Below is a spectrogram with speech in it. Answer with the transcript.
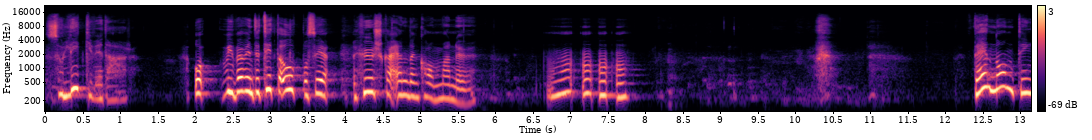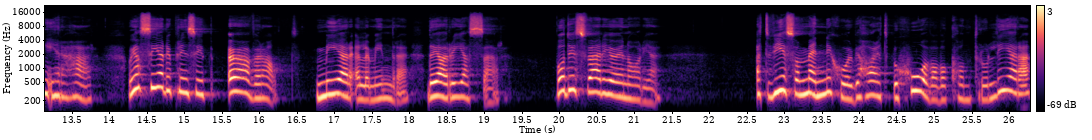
så ligger vi där. Och vi behöver inte titta upp och se hur ska elden komma nu. Mm, mm, mm, mm. det är någonting i det här. Och jag ser det i princip överallt, mer eller mindre, där jag reser. Både i Sverige och i Norge. Att vi som människor vi har ett behov av att kontrollera,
